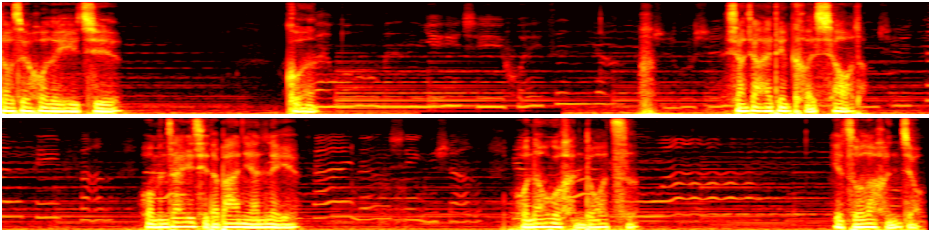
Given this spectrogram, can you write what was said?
到最后的一句滚。想想还挺可笑的。我们在一起的八年里，我闹过很多次，也作了很久。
